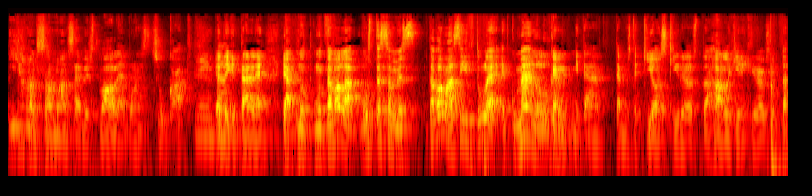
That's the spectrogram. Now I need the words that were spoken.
ihan samansävyiset vaaleanpunaiset sukat. Niinpä. Jotenkin tälleen. Ja, mut, mut tavallaan musta tässä on myös, tavallaan siitä tulee, että kun mä en ole lukenut mitään tämmöistä kioskirjallisuutta tai Harlikinin kirjallisuutta,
